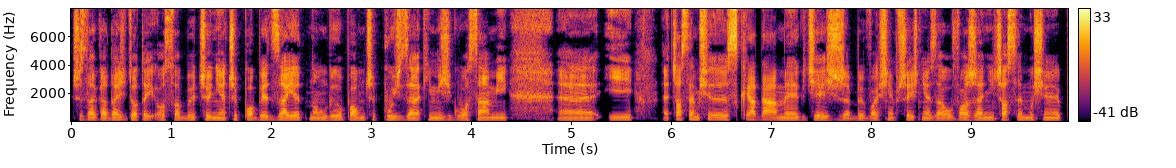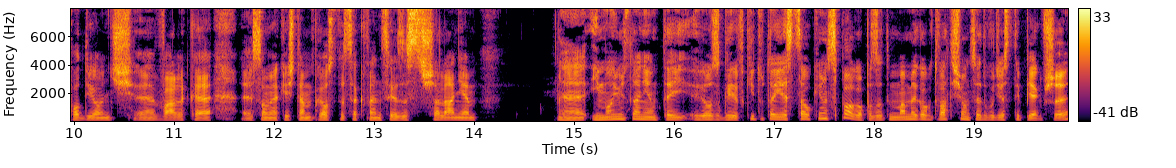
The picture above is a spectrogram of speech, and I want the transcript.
czy zagadać do tej osoby, czy nie, czy pobiec za jedną grupą, grupą, czy pójść za jakimiś głosami e, i czasem się skradamy gdzieś, żeby właśnie przejść niezauważeni, czasem musimy podjąć e, walkę, e, są jakieś tam proste sekwencje ze strzelaniem, i moim zdaniem tej rozgrywki tutaj jest całkiem sporo. Poza tym mamy rok 2021.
